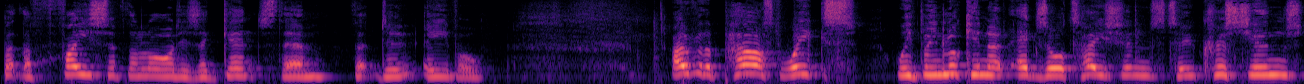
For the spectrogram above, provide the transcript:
But the face of the Lord is against them that do evil. Over the past weeks, we've been looking at exhortations to Christians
